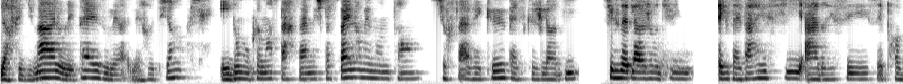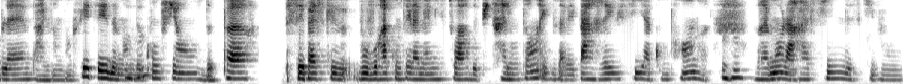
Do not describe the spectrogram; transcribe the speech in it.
leur fait du mal ou les pèse ou les, les retient. Et donc, on commence par ça, mais je passe pas énormément de temps sur ça avec eux parce que je leur dis, si vous êtes là aujourd'hui et que vous n'avez pas réussi à adresser ces problèmes, par exemple d'anxiété, de manque de mhm. confiance, de peur, c'est parce que vous vous racontez la même histoire depuis très longtemps et que vous n'avez pas réussi à comprendre mhm. vraiment la racine de ce qui vous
